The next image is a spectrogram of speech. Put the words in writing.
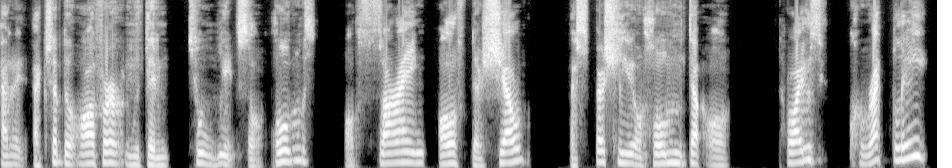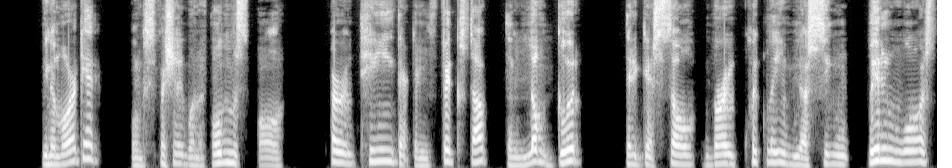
had accepted offer within two weeks. So homes are flying off the shelf, especially homes that are priced correctly in the market, and especially when homes are guaranteed that been fixed up, they look good. They get sold very quickly. We are seeing bidding wars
